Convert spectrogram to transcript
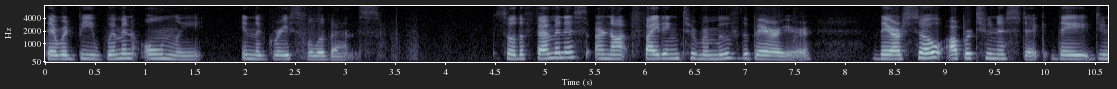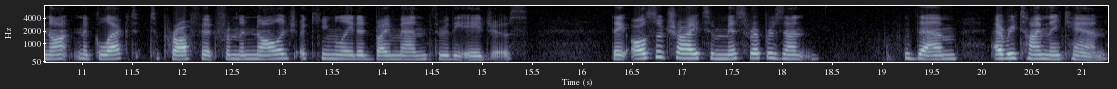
there would be women only in the graceful events. So the feminists are not fighting to remove the barrier. They are so opportunistic, they do not neglect to profit from the knowledge accumulated by men through the ages. They also try to misrepresent them every time they can.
